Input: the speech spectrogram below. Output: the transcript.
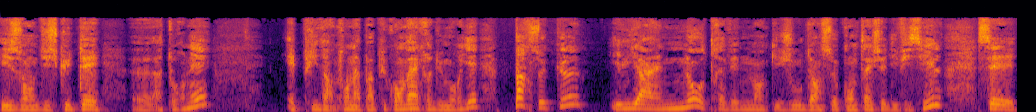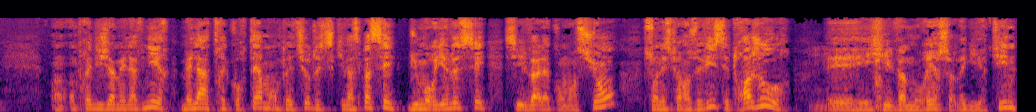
Ils ont discuté euh, à tourner. Et puis Danton n'a pas pu convaincre Dumouriez parce que il y a un autre événement qui joue dans ce contexte difficile. C'est on, prédit jamais l'avenir, mais là, à très court terme, on peut être sûr de ce qui va se passer. Dumouriez le sait. S'il va à la convention, son espérance de vie, c'est trois jours. Et il va mourir sur la guillotine,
